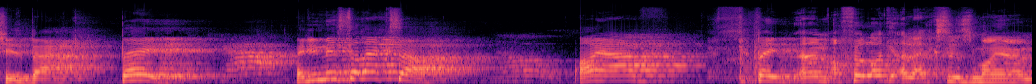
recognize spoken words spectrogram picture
She's back. Babe! Yeah. Have you missed Alexa? No. I have. Babe, um, I feel like Alexa's my um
